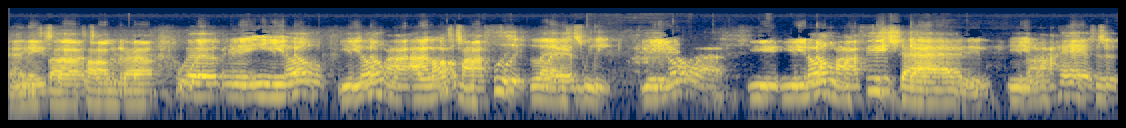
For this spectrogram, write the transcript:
and they start talking about, well, man, you know, you know, my, I lost my foot last week. You know, I, you, you know, my fish died, and you know, I had to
